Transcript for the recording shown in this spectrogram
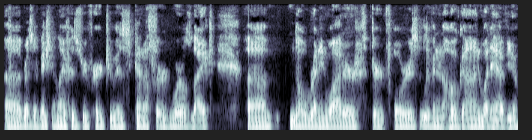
uh, reservation life is referred to as kind of third world like. Um, no running water, dirt floors, living in a hogan, what have you.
